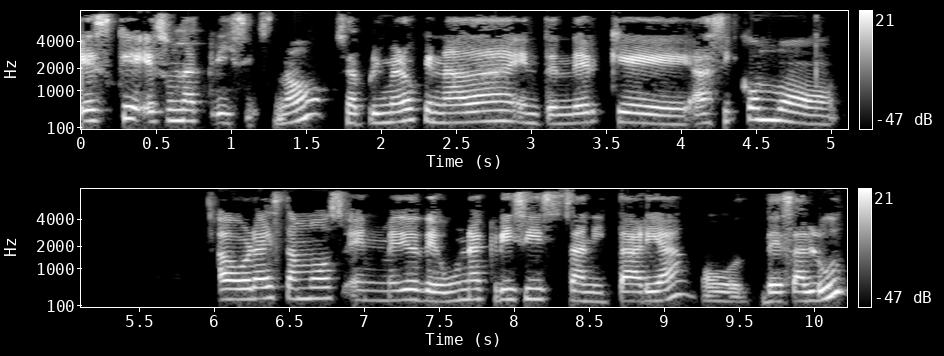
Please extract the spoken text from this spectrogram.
es que es una crisis, ¿no? O sea, primero que nada, entender que así como ahora estamos en medio de una crisis sanitaria o de salud,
